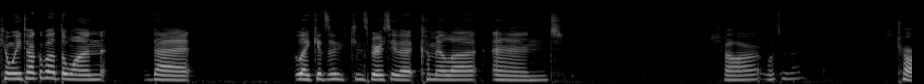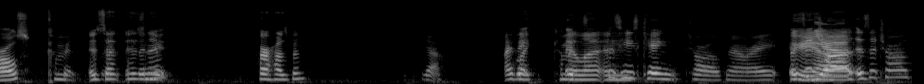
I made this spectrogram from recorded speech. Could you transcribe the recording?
Can we talk about the one that, like, it's a conspiracy that Camilla and Char, what's his name? Charles? Cam- Prin- is that his the name? Her husband? I think Like Camilla because he's King Charles now, right? Is Okay, it yeah. Charles? Is it Charles?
